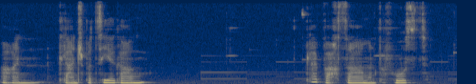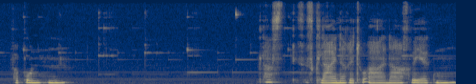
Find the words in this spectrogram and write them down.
mach einen kleinen Spaziergang. Bleib wachsam und bewusst, verbunden. Lass dieses kleine Ritual nachwirken.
